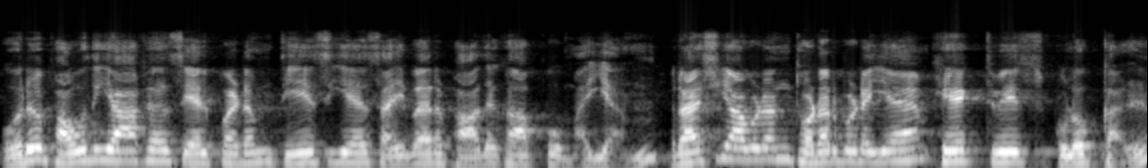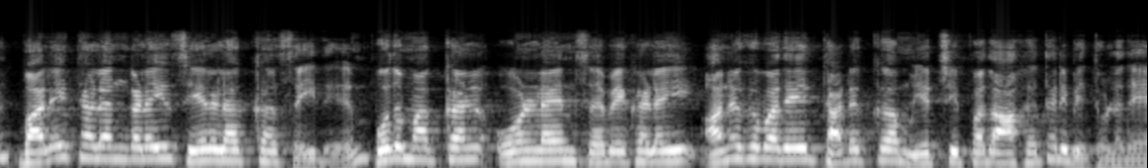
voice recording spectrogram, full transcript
ஒரு பகுதியாக செயல்படும் தேசிய சைபர் பாதுகாப்பு மையம் ரஷ்யாவுடன் தொடர்புடைய ஹேக்ட்விஸ் குழுக்கள் வலைத்தளங்களை செயலிழக்க செய்து பொதுமக்கள் ஆன்லைன் சேவைகளை அணுகுவதை தடுக்க தடுக்க முயற்சிப்பதாக தெரிவித்துள்ளது.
